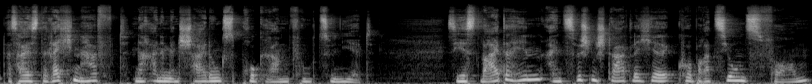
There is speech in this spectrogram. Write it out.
das heißt rechenhaft nach einem Entscheidungsprogramm funktioniert. Sie ist weiterhin eine zwischenstaatliche Kooperationsform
